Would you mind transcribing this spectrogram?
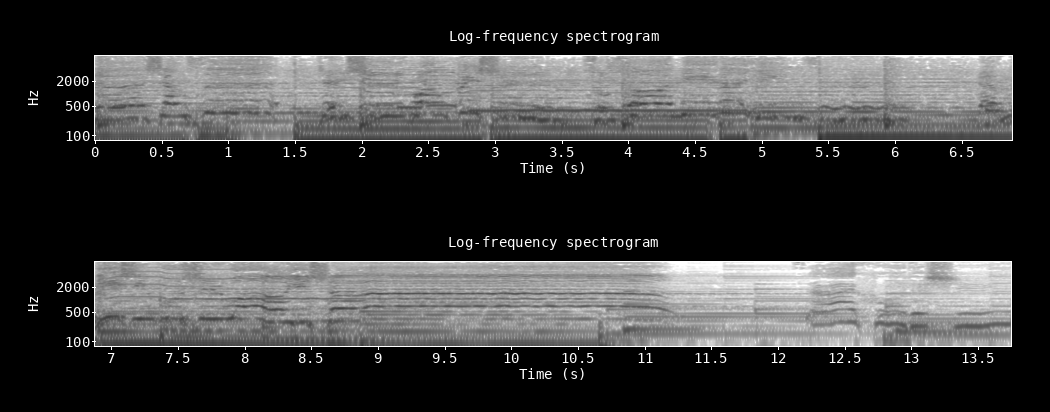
了相思，任时光飞逝，搜索你的影子，让你幸福是我一生在乎的事。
